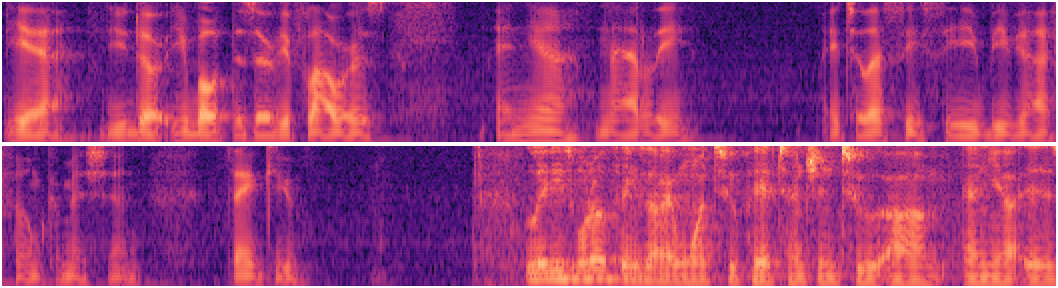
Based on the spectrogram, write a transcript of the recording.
yeah, you, do, you both deserve your flowers. Enya, Natalie, HLSCC, BVI Film Commission, thank you. Ladies, one of the things that I want to pay attention to, um, Enya, is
